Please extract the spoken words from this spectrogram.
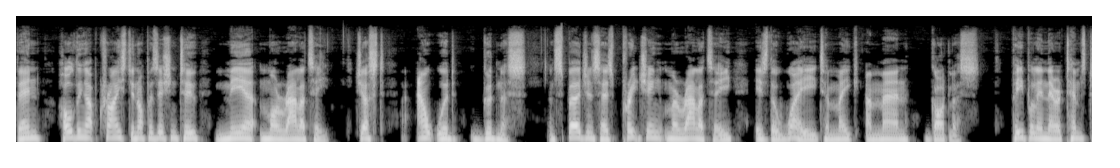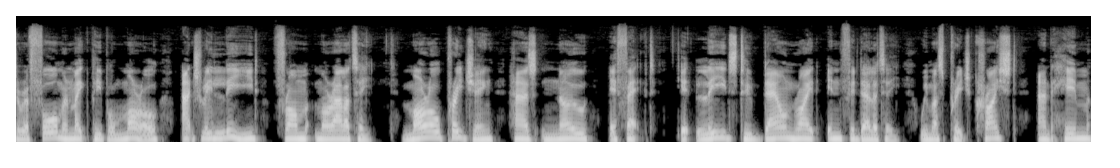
Then, holding up Christ in opposition to mere morality, just outward goodness. And Spurgeon says preaching morality is the way to make a man godless. People, in their attempts to reform and make people moral, actually lead from morality. Moral preaching has no effect. It leads to downright infidelity. We must preach Christ and Him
